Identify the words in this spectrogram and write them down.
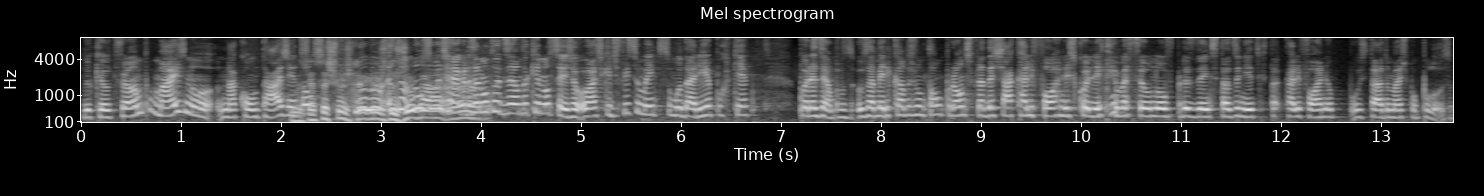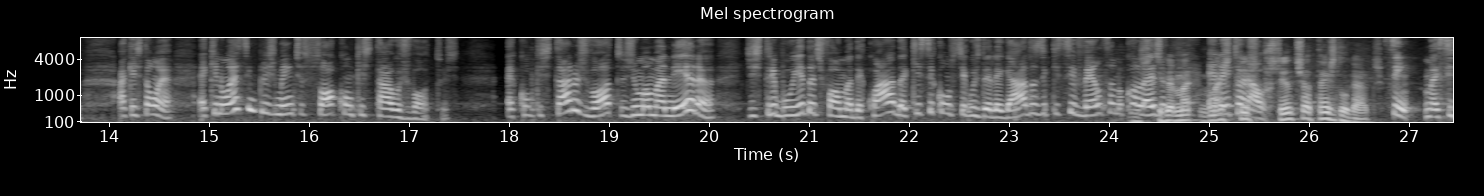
do que o Trump, mas no, na contagem... Mas então, essas são as regras não, não, do jogo. Não são as regras, eu não estou dizendo que não seja. Eu acho que dificilmente isso mudaria, porque... Por exemplo, os americanos não estão prontos para deixar a Califórnia escolher quem vai ser o novo presidente dos Estados Unidos, que a Califórnia é o estado mais populoso. A questão é, é que não é simplesmente só conquistar os votos. É conquistar os votos de uma maneira distribuída de forma adequada, que se consiga os delegados e que se vença no colégio se tiver mais, eleitoral. Mais de 15% já tens delegados. Sim, mas, se,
